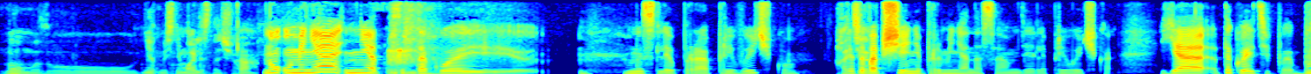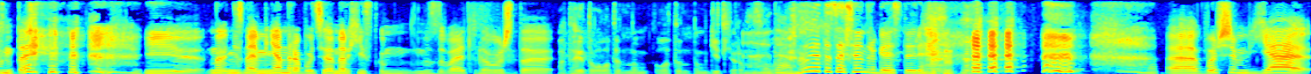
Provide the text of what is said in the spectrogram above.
Ну, нет, мы снимали сначала. А. Ну, у меня нет такой мысли про привычку. Хотя, Это вообще не про меня на самом деле, привычка. Я такой, типа, бунтарь. И, ну, не знаю, меня на работе анархистком называют, потому что... А до этого латентным, латентным Гитлером А, называли. Да, ну это совсем другая история. А, В общем, я...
